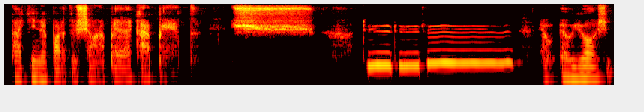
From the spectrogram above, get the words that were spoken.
Está aqui na parte do chão, ao pé da carpete. É, é o Yoshi.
